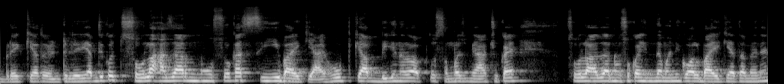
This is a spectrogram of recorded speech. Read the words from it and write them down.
ब्रेक किया तो एंट्री ले लिया। अब देखो, सोलह हज़ार नौ सौ का सी बाय किया। आई होप कि आप बिगिनर हो, आपको समझ में आ चुका है। सोलह हज़ार नौ सौ का in the money call buy किया था मैंने।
